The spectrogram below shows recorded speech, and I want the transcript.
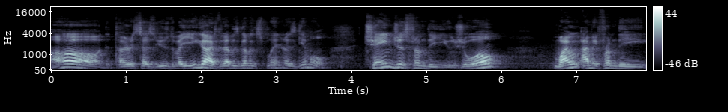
Oh, the Torah says use the Vayigash. The Rebbe is going to explain in his Gimel changes from the usual. Why? I mean, from the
